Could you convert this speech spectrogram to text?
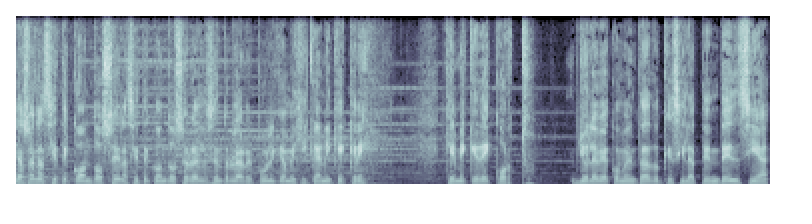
Ya son las 7 con 12, las 7 con 12 horas del centro de la República Mexicana. ¿Y qué cree? Que me quedé corto. Yo le había comentado que si la tendencia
